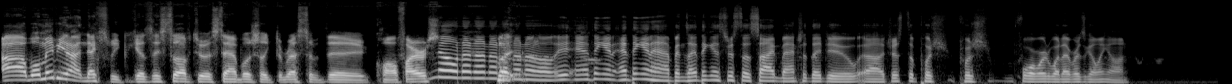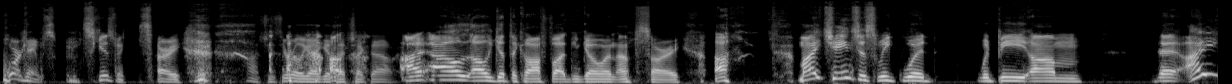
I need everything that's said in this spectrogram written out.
Uh, well, maybe not next week because they still have to establish like the rest of the qualifiers. No, no, no, no, But- no, no, no. I think it, I think it happens. I think it's just a side match that they do, uh, just to push push forward whatever's going on. War games. Excuse me. Sorry. Oh, jeez, you really gotta get that checked out. I, I'll I'll get the cough button going. I'm sorry. Uh, my change this week would would be um that I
